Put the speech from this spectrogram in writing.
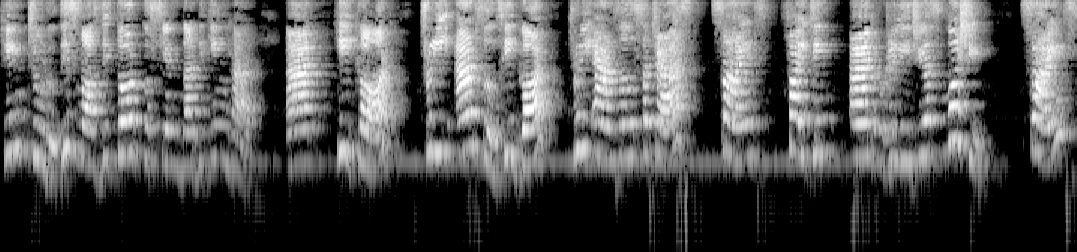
him to do? This was the third question that the king had. And he got three answers. He got three answers such as science, fighting and religious worship. Science,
